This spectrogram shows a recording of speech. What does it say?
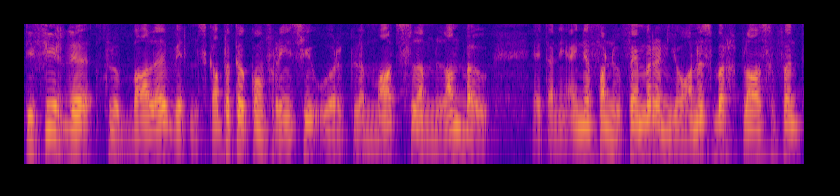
Die 4de globale wetenskaplike konferensie oor klimaatslim landbou het aan die einde van November in Johannesburg plaasgevind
